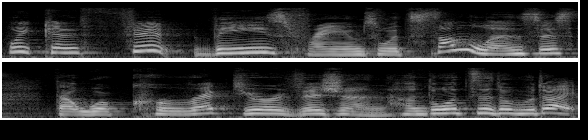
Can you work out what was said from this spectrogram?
we can fit these frames with some lenses that will correct your vision。很多字对不对？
